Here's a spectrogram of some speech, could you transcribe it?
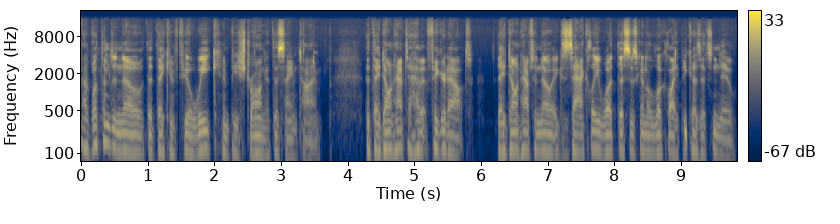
I'd want them to know that they can feel weak and be strong at the same time, that they don't have to have it figured out. They don't have to know exactly what this is going to look like because it's new.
